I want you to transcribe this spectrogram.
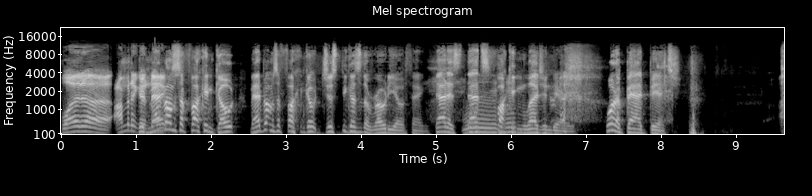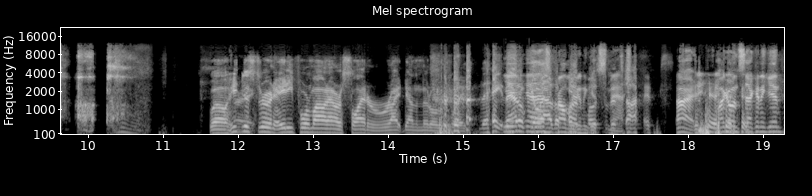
What? Uh, I'm gonna go Dude, Mad next. Bum's a fucking goat. Mad Bum's a fucking goat just because of the rodeo thing. That is that's Mhm. fucking legendary. What a bad bitch. Well, he All just threw an 84 mile an hour slider right down the middle of the plate. hey, Yeah, that'll yeah, go that's out of the probably park gonna get most of the smashed. All right, am I going second again?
